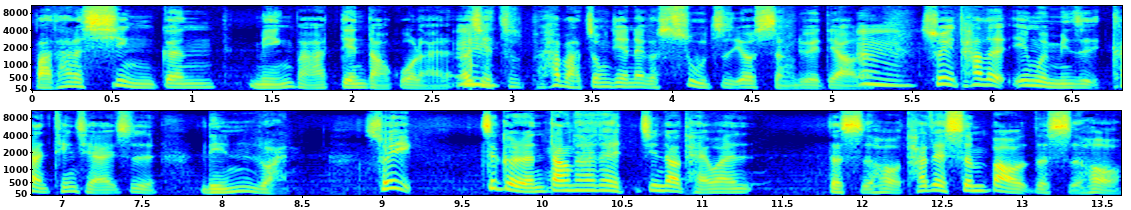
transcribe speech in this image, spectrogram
把他的姓跟名把它颠倒过来了，嗯、而且他把中间那个数字又省略掉了，嗯，所以他的英文名字看听起来是林阮。所以这个人当他在进到台湾的时候，他在申报的时候，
